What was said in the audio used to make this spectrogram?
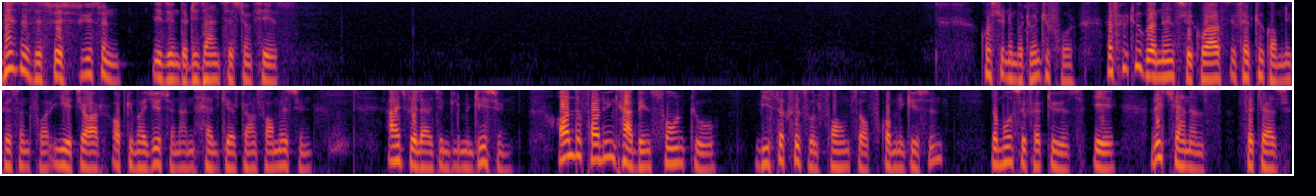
business specification is in the design system phase. Question number 24. Effective governance requires effective communication for EHR optimization and healthcare transformation as well as implementation. All the following have been shown to be successful forms of communication. The most effective is A. Rich channels such as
